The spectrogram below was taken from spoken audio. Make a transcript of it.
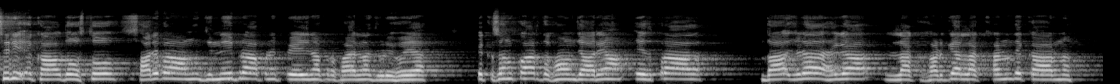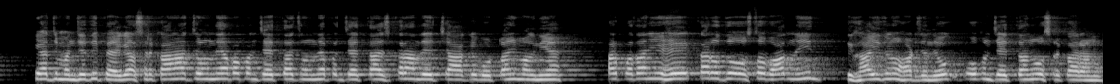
ਸ੍ਰੀ ਅਕਾਲ ਦੋਸਤੋ, ਸਾਰੇ ਭਰਾਵਾਂ ਨੂੰ ਜਿੰਨੇ ਵੀ ਭਰਾ ਆਪਣੇ ਪੇਜ ਨਾਲ ਪ੍ਰੋਫਾਈਲ ਨਾਲ ਜੁੜੇ ਹੋਏ ਆ, ਇੱਕ ਸਾਨੂੰ ਘਰ ਦਿਖਾਉਣ ਜਾ ਰਹੇ ਹਾਂ। ਇਸ ਭਰਾ ਦਾ ਜਿਹੜਾ ਹੈਗਾ ਲੱਕ ਖੜ ਗਿਆ, ਲੱਕ ਖੜਨ ਦੇ ਕਾਰਨ ਇਹ ਅੱਜ ਮੰਜੇ ਤੇ ਪੈ ਗਿਆ। ਸਰਕਾਰਾਂ ਚੁਣਦੇ ਆਪਾਂ, ਪੰਚਾਇਤਾਂ ਚੁਣਦੇ ਆ ਪੰਚਾਇਤਾਂ ਇਸ ਘਰਾਂ ਦੇ ਵਿੱਚ ਆ ਕੇ ਵੋਟਾਂ ਵੀ ਮੰਗਦੀਆਂ। ਪਰ ਪਤਾ ਨਹੀਂ ਇਹ ਘਰ ਉਦੋਂ ਉਸ ਤੋਂ ਬਾਅਦ ਨਹੀਂ ਦਿਖਾਈ ਦੇਣੋਂ ਹਟ ਜਾਂਦੇ ਉਹ ਉਹ ਪੰਚਾਇਤਾਂ ਨੂੰ, ਉਹ ਸਰਕਾਰਾਂ ਨੂੰ।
